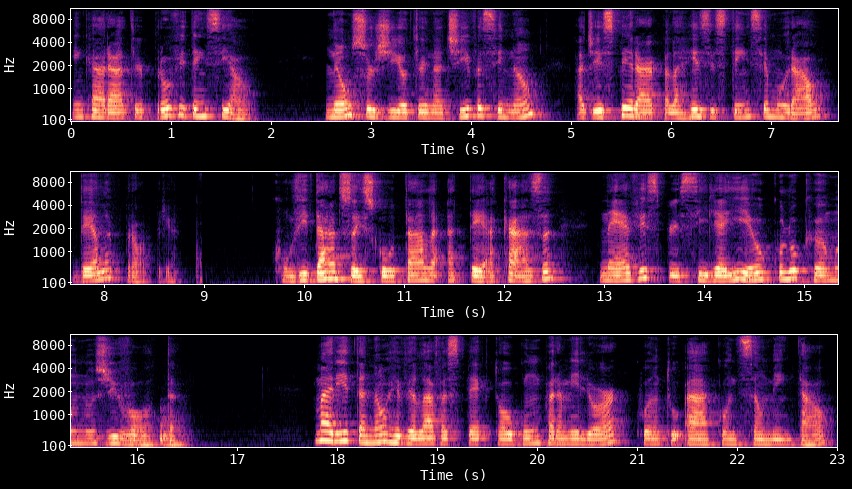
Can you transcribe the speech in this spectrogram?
em caráter providencial. Não surgia alternativa senão a de esperar pela resistência moral dela própria. Convidados a escoltá-la até a casa, Neves, Persília e eu colocamo-nos de volta. Marita não revelava aspecto algum para melhor quanto à condição mental,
